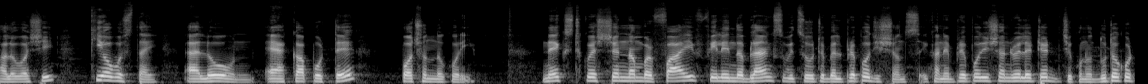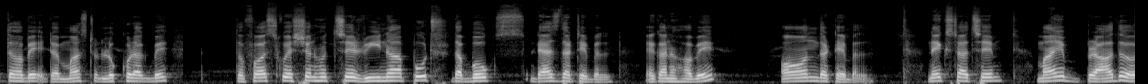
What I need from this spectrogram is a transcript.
ভালোবাসি। কি অবস্থায়? অ্যালোন, একা পড়তে পছন্দ করি। Next question number five fill in the blanks with suitable prepositions এখানে প্রেপোজিশন রিলেটেড যে কোনো দুটো করতে হবে, এটা মাস্ট লক্ষ্য রাখবে। তো ফার্স্ট কোয়েশ্চেন হচ্ছে Rina put the books dash the table এখানে হবে অন দ্য টেবল নেক্সট আছে my brother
